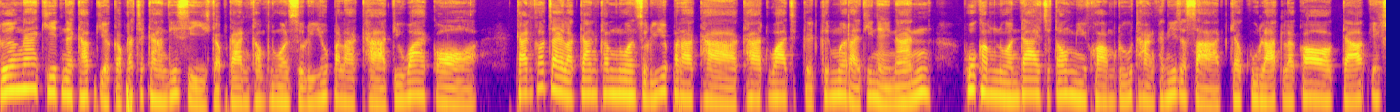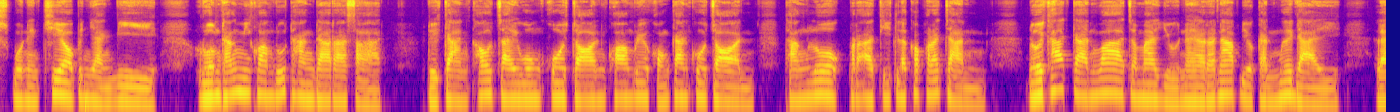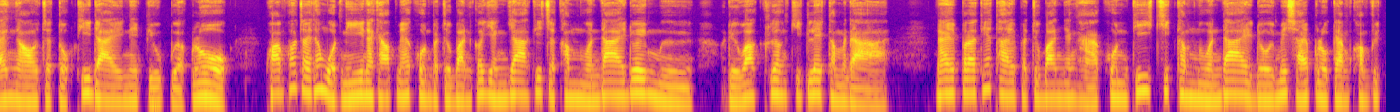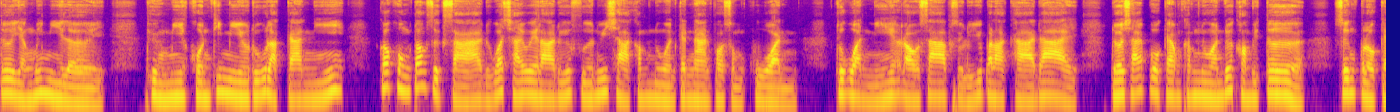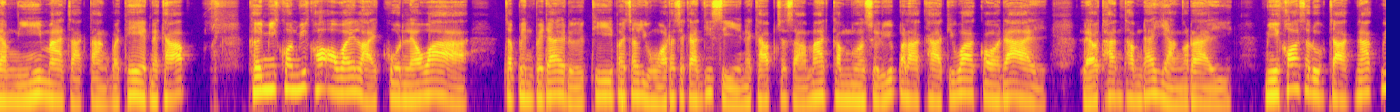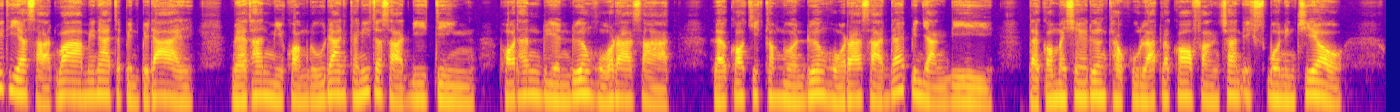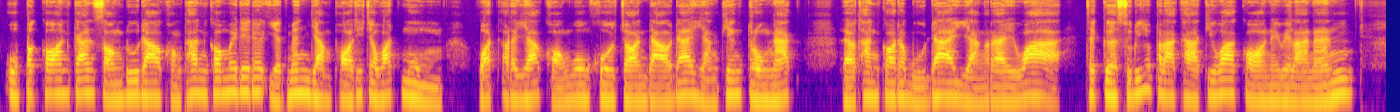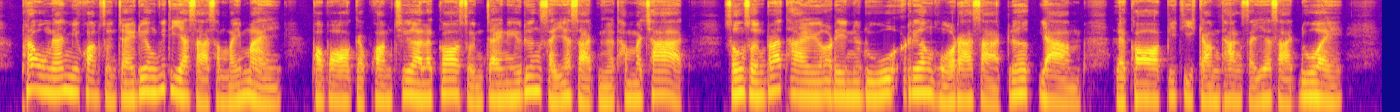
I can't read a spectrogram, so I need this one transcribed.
เรื่องน่าคิดนะครับเกี่ยวกับรัชกาลที่ 4 กับการคำนวณสุริยุปราคาที่ว่ากอการเข้าใจหลักการคำนวณสุริยุปราคาคาดว่าจะเกิดขึ้นเมื่อไหร่ที่ไหนนั้น ผู้คำนวณได้จะต้องมีความรู้ทางคณิตศาสตร์แคลคูลัสแล้วก็กราฟเอ็กซ์โพเนนเชียลเป็นอย่างดี รวมทั้งมีความรู้ทางดาราศาสตร์ หรือการเข้าใจวงโคจร ความเร็วของการโคจร ทั้งโลกพระอาทิตย์และก็พระจันทร์ โดยคาดการณ์ว่าจะมาอยู่ในระนาบเดียวกันเมื่อใด และเงาจะตกที่ใดในผิวเปลือกโลก ความเข้าใจทั้งหมดนี้นะครับ แม้คนปัจจุบันก็ยังยากที่จะคำนวณได้ด้วยมือ หรือว่าเครื่องคิดเลขธรรมดา ในประเทศไทยปัจจุบันยังหาคนที่คิดคำนวณได้ โดยไม่ใช้โปรแกรมคอมพิวเตอร์ยังไม่มีเลย ถึงมีคนที่มีรู้หลักการนี้ ก็คงต้องศึกษาหรือว่าใช้เวลารื้อฟื้นวิชาคำนวณกันนานพอสมควรทุกวันนี้เราทราบสุริยุปราคาได้ โดยใช้โปรแกรมคำนวณด้วยคอมพิวเตอร์ ซึ่งโปรแกรมนี้มาจากต่างประเทศนะครับ เคยมีคนวิเคราะห์เอาไว้หลายคนแล้วว่า จะเป็นไปได้หรือที่พระเจ้าอยู่หัวรัชกาลที่4นะครับจะสามารถคำนวณสุริยุปราคาที่ว่ากอได้ แล้วท่านทำได้อย่างไร มีข้อสรุปจากนักวิทยาศาสตร์ว่าไม่น่าจะเป็นไปได้ แม้ท่านมีความรู้ด้านคณิตศาสตร์ดีจริง เพราะท่านเรียนเรื่องโหราศาสตร์ แล้วก็คิดคำนวณเรื่องโหราศาสตร์ได้เป็นอย่างดี แต่ก็ไม่ใช่เรื่องแคลคูลัสแล้วก็ฟังก์ชัน exponential อุ อุปกรณ์การส่องดูดาวของท่านก็ไม่ได้ละเอียดแม่นยำพอที่จะวัดมุม วัดระยะของวงโคจรดาวได้อย่างเที่ยงตรงนัก แล้วท่านก็ระบุได้อย่างไรว่า จะเกิดสุริยุปราคาที่ว่ากอในเวลานั้น พระองค์นั้นมีความสนใจเรื่องวิทยาศาสตร์สมัยใหม่ พอๆกับความเชื่อและก็สนใจในเรื่องไสยศาสตร์เหนือธรรมชาติทรงสนพระไทยเรียนรู้เรื่องโหราศาสตร์เลิกยาม และก็พิธีกรรมทางไสยศาสตร์ด้วย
